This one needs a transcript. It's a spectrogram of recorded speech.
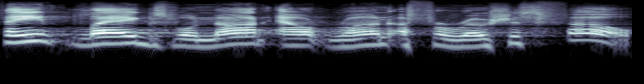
Faint legs will not outrun a ferocious foe.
